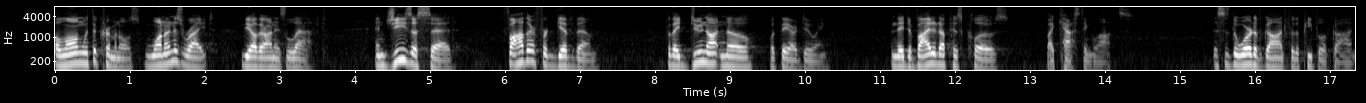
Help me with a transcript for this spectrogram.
along with the criminals, one on his right, the other on his left. And Jesus said, Father, forgive them, for they do not know what they are doing. and they divided up his clothes by casting lots. This is the word of God for the people of God.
